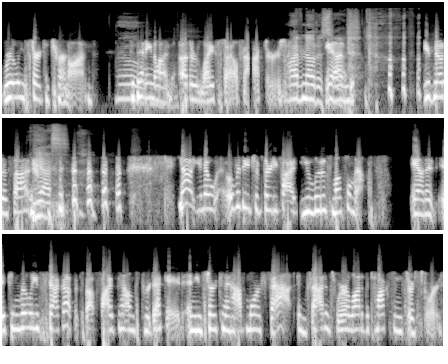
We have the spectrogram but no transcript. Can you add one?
really start to turn on, oh. depending on other lifestyle factors. I've noticed and that. you've noticed that? Yes. yeah, you know, over the age of 35, you lose muscle mass. And it, it can really stack up. It's about five pounds per decade. And you start to have more fat. And fat is where a lot of the toxins are stored.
